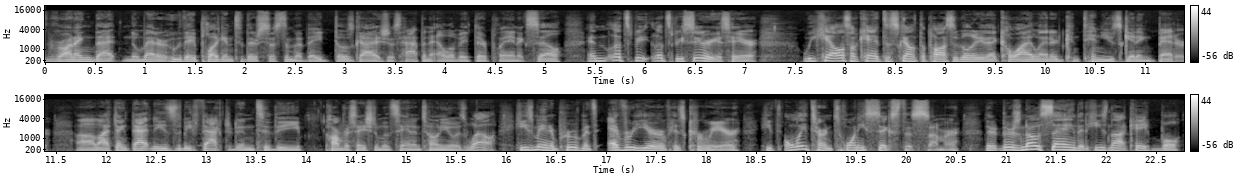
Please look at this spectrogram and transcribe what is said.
running. That no matter who they plug into their system, that they those guys just happen to elevate their play and excel. And let's be let's be serious here. We can also can't discount the possibility that Kawhi Leonard continues getting better. Um, I think that needs to be factored into the conversation with San Antonio as well. He's made improvements every year of his career. He only turned 26 this summer. There, there's no saying that he's not capable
